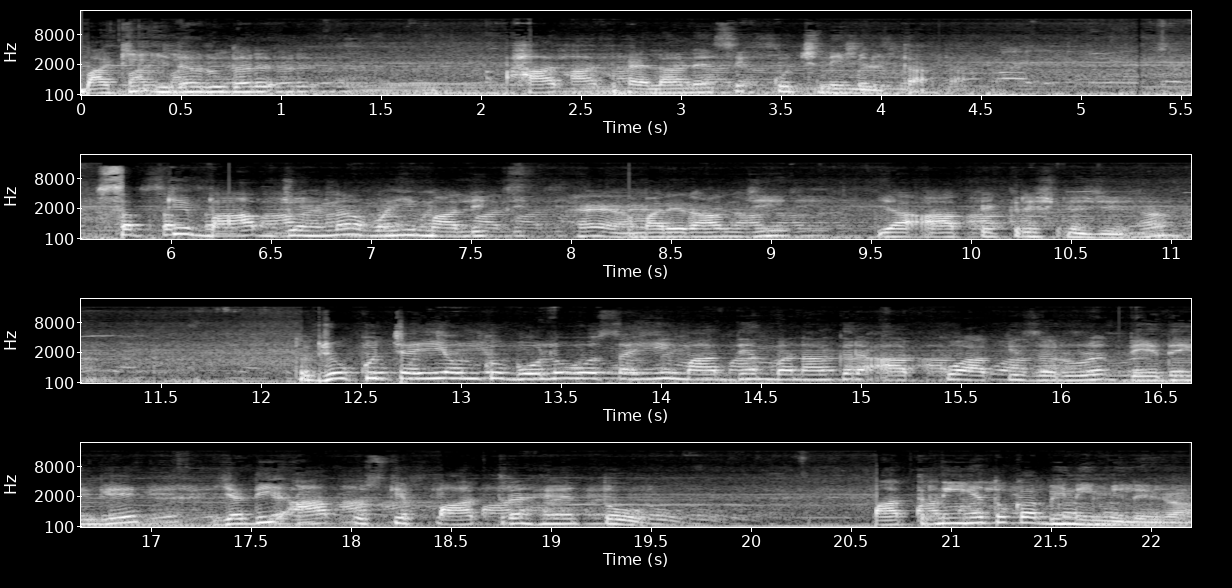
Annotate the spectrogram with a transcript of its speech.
बाकी इधर उधर हाथ हाथ फैलाने से कुछ नहीं मिलता। सबके बाप जो है ना, वही मालिक हैं हमारे राम जी। या आपके कृष्ण जी हाँ? तो जो कुछ चाहिए उनको बोलो, वो सही माध्यम बनाकर आपको आपकी ज़रूरत दे देंगे। यदि आप उसके पात्र हैं तो पात्र नहीं है तो कभी नहीं मिलेगा।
